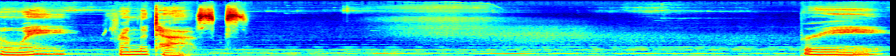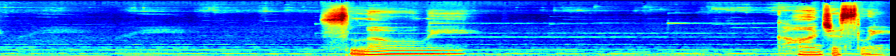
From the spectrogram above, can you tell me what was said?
Away from the tasks. Breathe. Slowly consciously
